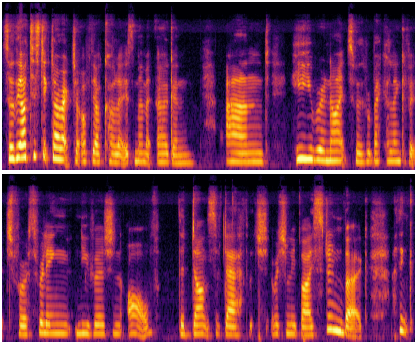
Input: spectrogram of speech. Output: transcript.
So the artistic director of the Arcola is Mehmet Ergen, and he reunites with Rebecca Lenkiewicz for a thrilling new version of the Dance of Death, which originally by Strindberg. I think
